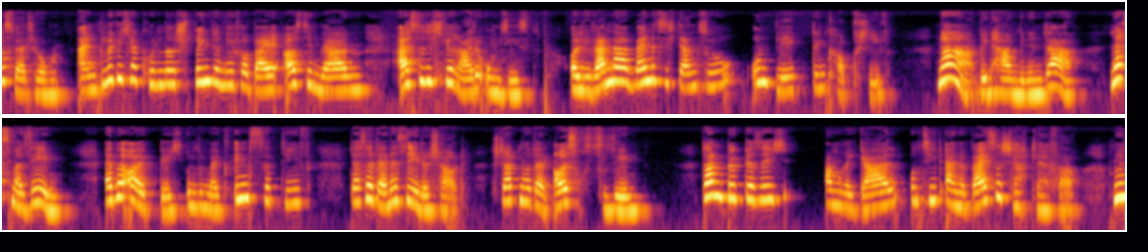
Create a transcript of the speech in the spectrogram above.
Auswertung. Ein glücklicher Kunde springt an dir vorbei aus dem Laden, als du dich gerade umsiehst. Ollivander wendet sich dann zu und legt den Kopf schief. Na, wen haben wir denn da? Lass mal sehen. Er beäugt dich und du merkst instinktiv, dass er deine Seele schaut, statt nur dein Äußeres zu sehen. Dann bückt er sich am Regal und zieht eine weiße Schachtel hervor. Nun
